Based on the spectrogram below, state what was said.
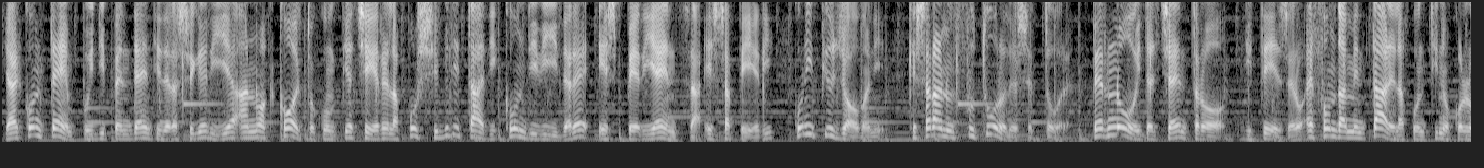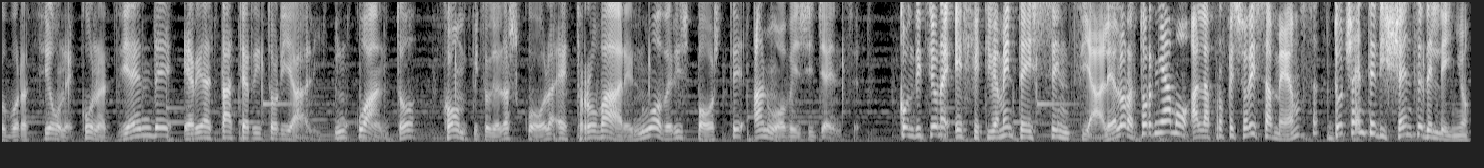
e al contempo i dipendenti della segheria hanno accolto con piacere la possibilità di condividere esperienza e saperi con i più giovani, che saranno il futuro del settore. Per noi del centro di Tesero è fondamentale la continua collaborazione con aziende e realtà territoriali, in quanto compito della scuola è trovare nuove risposte a nuove esigenze condizione effettivamente essenziale. Allora torniamo alla professoressa Merns, docente di scienze del legno.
